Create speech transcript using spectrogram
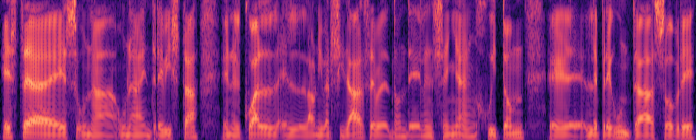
Esta es una, una entrevista en la cual la universidad eh, donde él enseña, en Wheaton, eh, le pregunta sobre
